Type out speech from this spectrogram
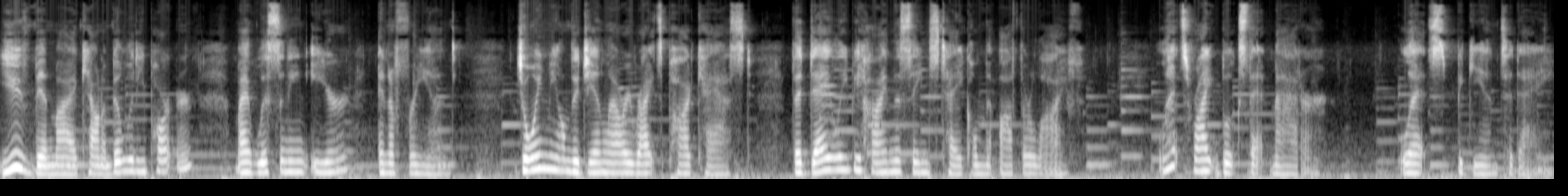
you've been my accountability partner, my listening ear, and a friend. Join me on the Jen Lowry Writes podcast, the daily behind the scenes take on the author life. Let's write books that matter. Let's begin today.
